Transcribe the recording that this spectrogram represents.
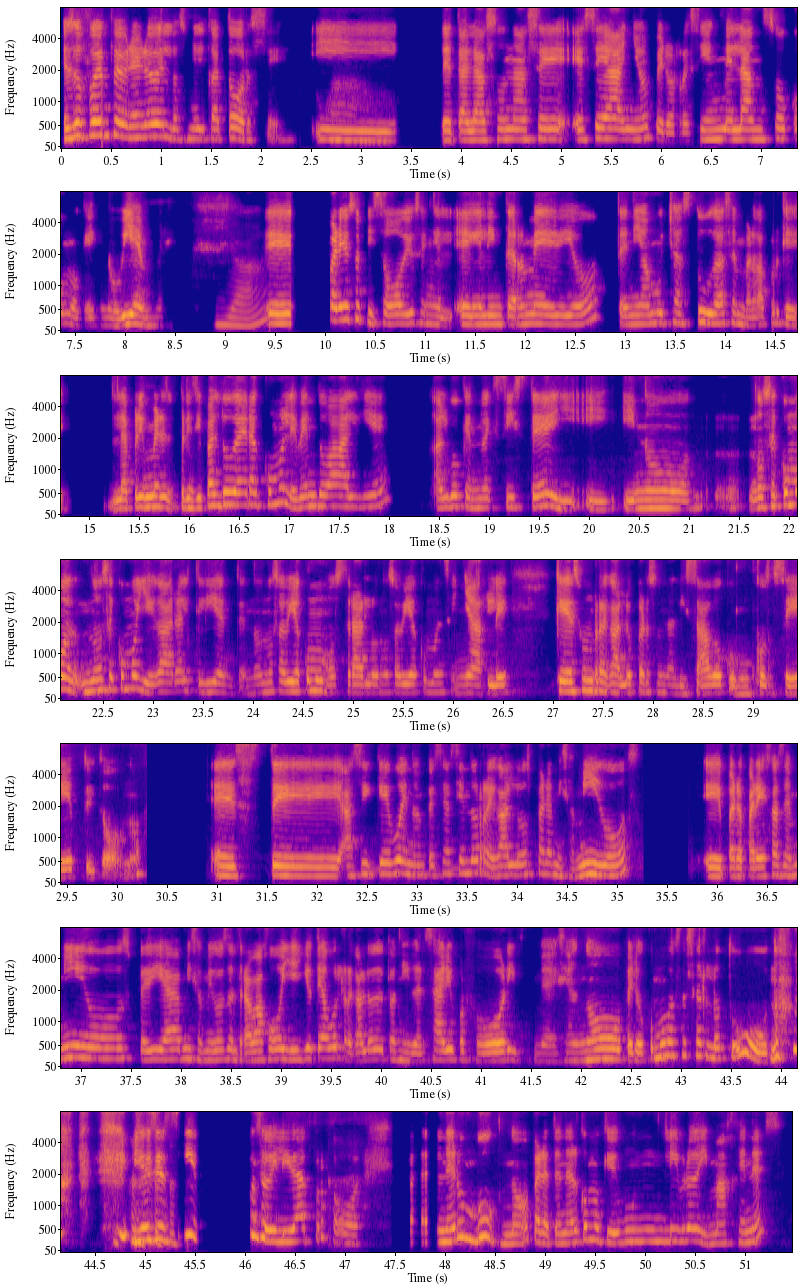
Eso fue en febrero del 2014 y de Talazo nace ese año, pero recién me lanzo como que en noviembre. Eh, varios episodios en el, en el intermedio, tenía muchas dudas, en verdad, porque la primer, principal duda era cómo le vendo a alguien algo que no existe y, y, no, no, sé cómo, no sé cómo llegar al cliente, ¿no? no sabía cómo mostrarlo, no sabía cómo enseñarle que es un regalo personalizado con un concepto y todo, ¿no? Este, así que bueno, empecé haciendo regalos para mis amigos, eh, para parejas de amigos, pedía a mis amigos del trabajo, oye, yo te hago el regalo de tu aniversario, por favor, y me decían, no, pero ¿cómo vas a hacerlo tú? ¿No? y yo decía, sí, responsabilidad, por favor, para tener un book, ¿no? Para tener como que un libro de imágenes.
